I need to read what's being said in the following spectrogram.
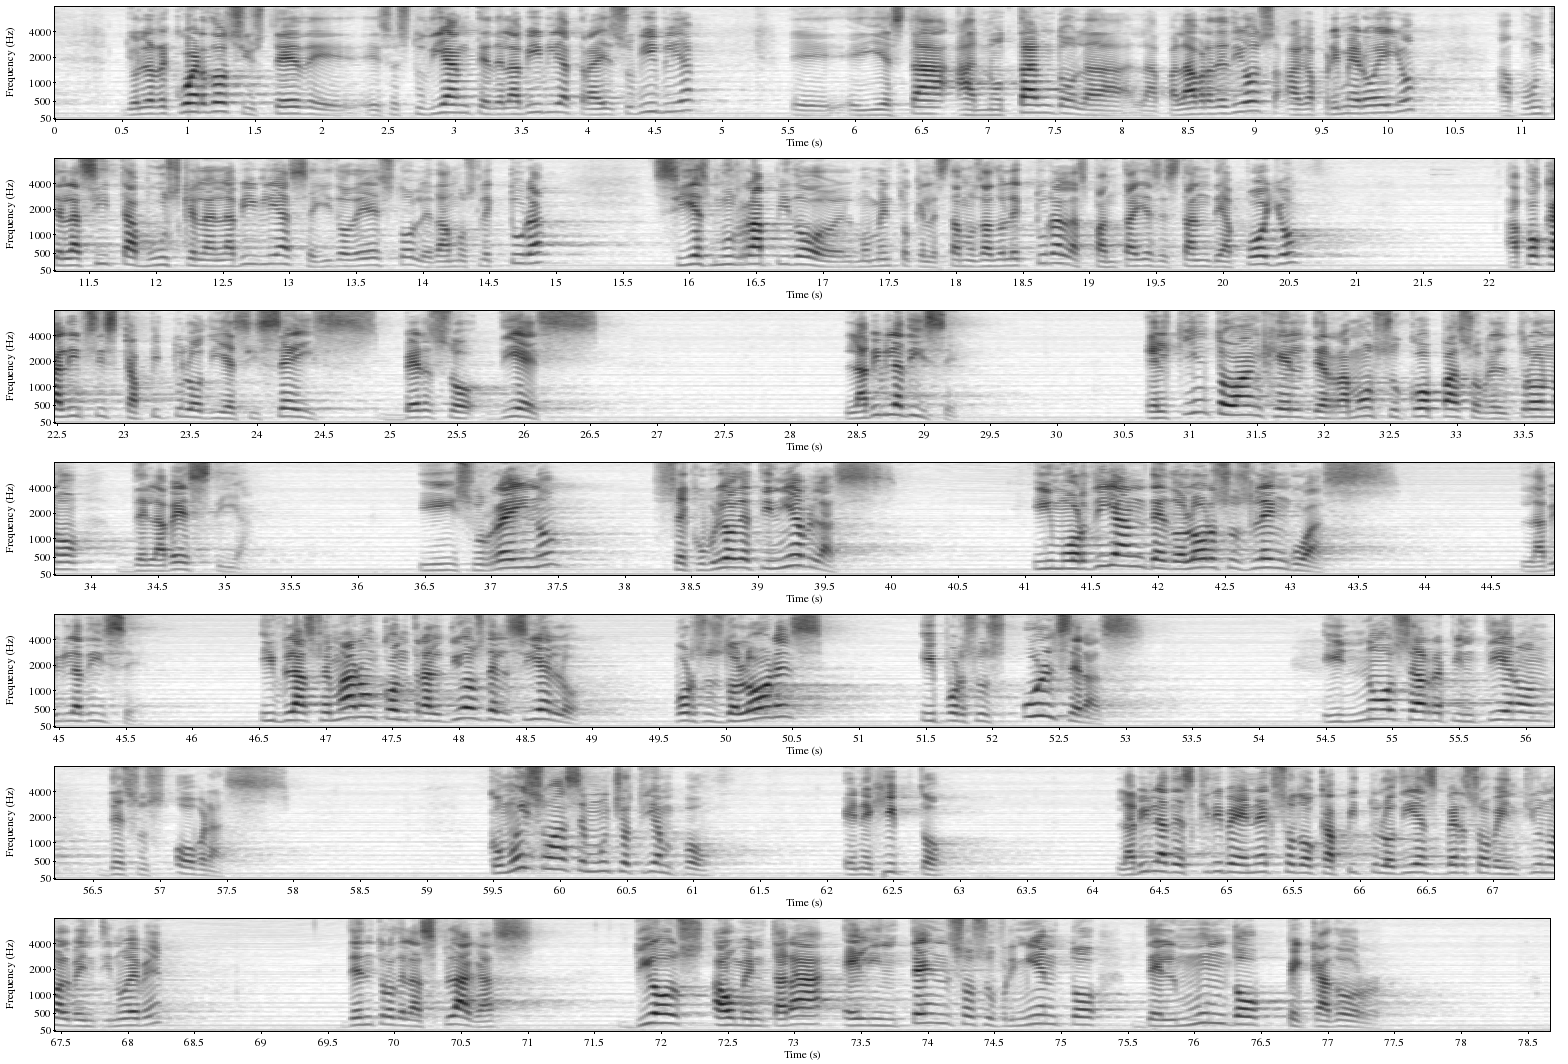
Yo le recuerdo, si usted eh, es estudiante de la Biblia, trae su Biblia eh, y está anotando la, la, palabra de Dios, haga primero ello, apunte la cita, búsquela en la Biblia, seguido de esto le damos lectura. Si es muy rápido el momento que le estamos dando lectura, las pantallas están de apoyo. Apocalipsis capítulo 16 verso 10. La Biblia dice, el quinto ángel derramó su copa sobre el trono de la bestia y su reino se cubrió de tinieblas y mordían de dolor sus lenguas. La Biblia dice, y blasfemaron contra el Dios del cielo por sus dolores y por sus úlceras y no se arrepintieron de sus obras. Como hizo hace mucho tiempo en Egipto, la Biblia describe en Éxodo capítulo 10, verso 21 al 29, dentro de las plagas, Dios aumentará el intenso sufrimiento del mundo pecador,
